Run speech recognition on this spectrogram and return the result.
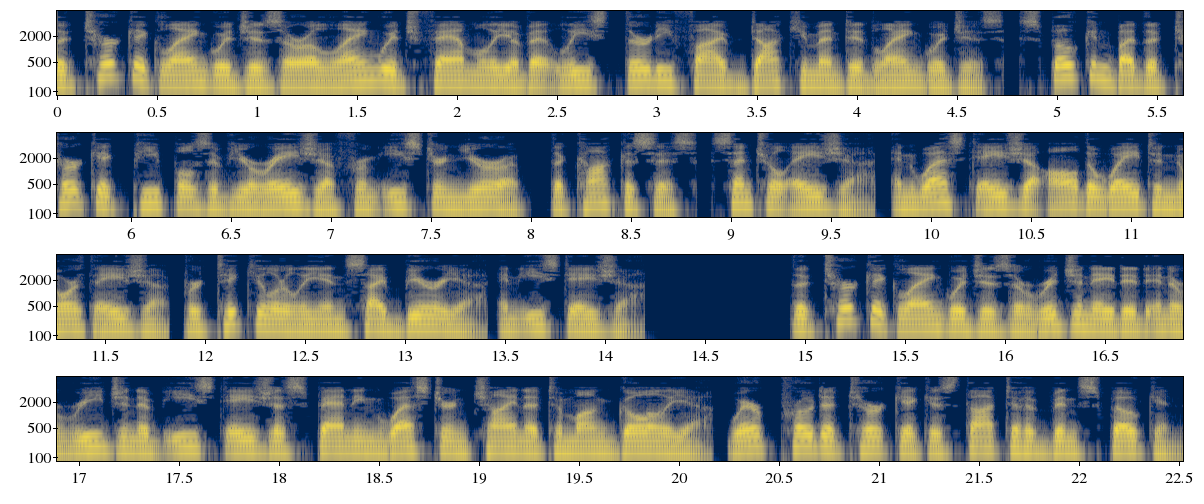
The Turkic languages are a language family of at least 35 documented languages, spoken by the Turkic peoples of Eurasia from Eastern Europe, the Caucasus, Central Asia, and West Asia all the way to North Asia particularly in Siberia and East Asia. The Turkic languages originated in a region of East Asia spanning western China to Mongolia, where Proto-Turkic is thought to have been spoken,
